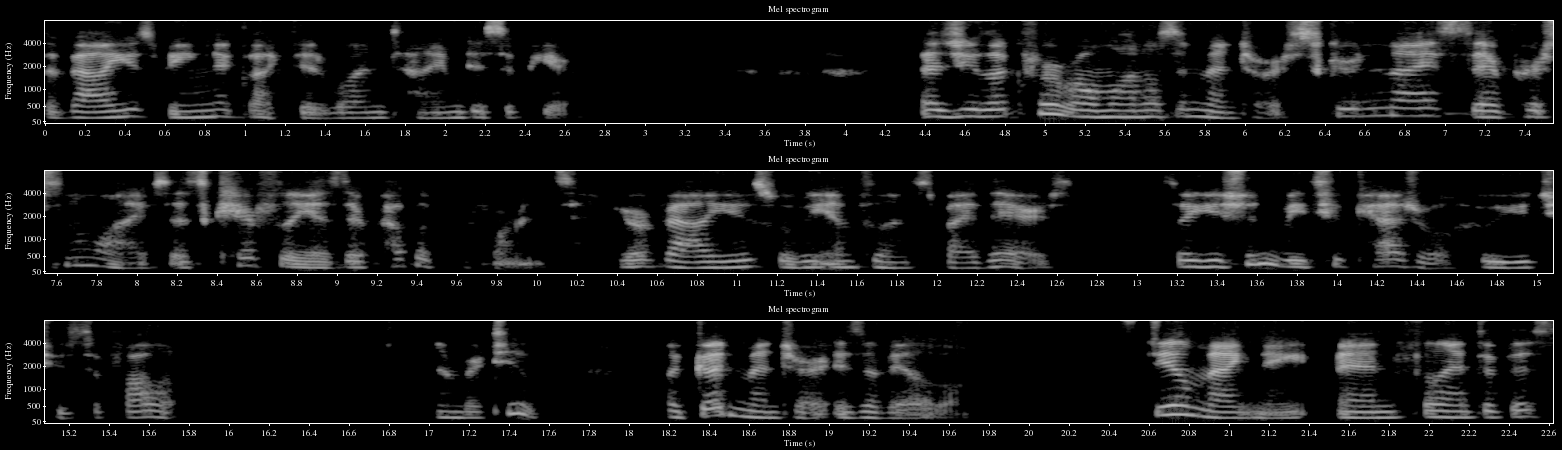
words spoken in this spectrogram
the values being neglected will in time disappear. As you look for role models and mentors, scrutinize their personal lives as carefully as their public performance. Your values will be influenced by theirs, so you shouldn't be too casual who you choose to follow. Number two, a good mentor is available. Steel magnate and philanthropist,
